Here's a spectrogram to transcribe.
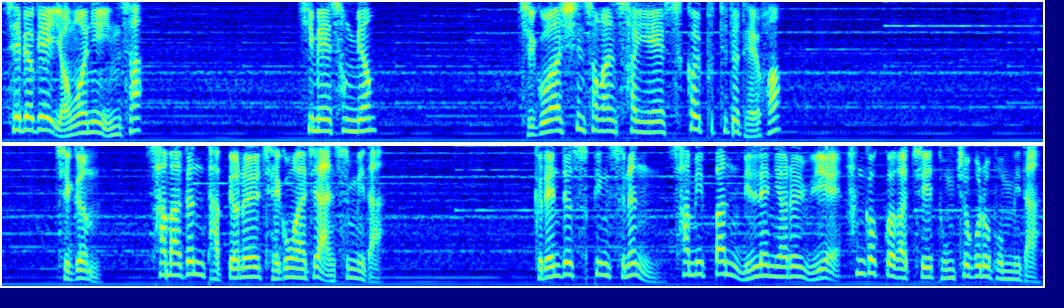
새벽에 영원히 인사? 힘의 성명? 지구와 신성한 사이의 스컬프티드 대화? 지금 사막은 답변을 제공하지 않습니다. 그랜드 스핑스는 3위반 밀레니아를 위해 한 것과 같이 동쪽으로 봅니다.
